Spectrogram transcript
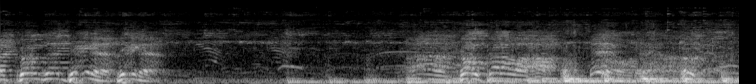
right, Crow's in. Pick it up. Pick it up. Ah, go, Crow, ah, on there.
